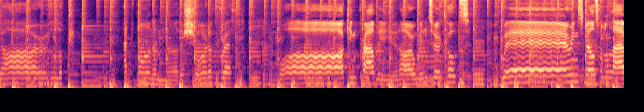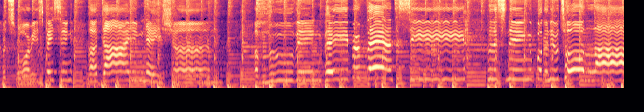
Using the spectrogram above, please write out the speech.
starve, look at one another short of breath, walking proudly in our winter coats, wearing smells from laboratories, facing a dying nation of moving paper fantasy, listening for the new told lies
